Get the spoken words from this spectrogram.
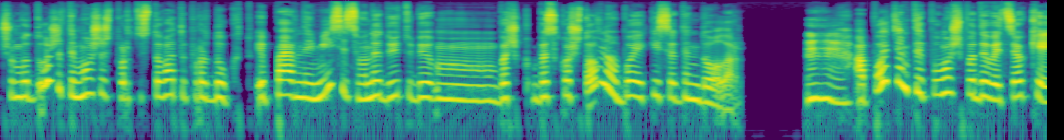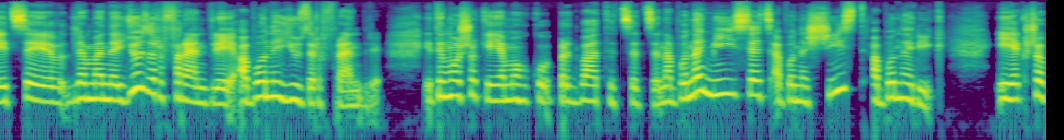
чому дуже, ти можеш протестувати продукт. І певний місяць вони дають тобі безкоштовно або якийсь один долар. Uh-huh. А потім ти можеш подивитися, окей, це для мене user-friendly або не user-friendly. І ти можеш, окей, я можу придбати це це або на місяць, або на шість, або на рік. І якщо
